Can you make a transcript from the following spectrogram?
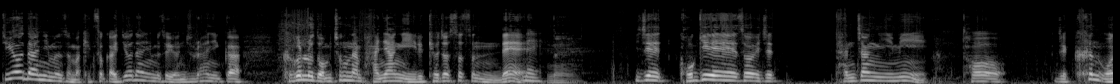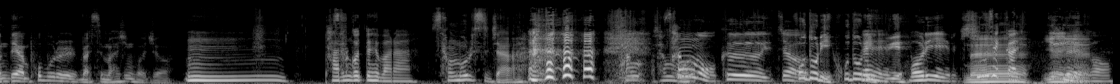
뛰어다니면서 막 객석까지 뛰어다니면서 연주를 하니까 그걸로도 엄청난 반향이 일으켜졌었었는데 네. 네. 이제 거기에서 이제 단장님이 더 이제 큰 원대한 포부를 말씀하신 거죠. 음. 다른 것도 해봐라. 상모를 쓰자. 상, 상모. 상모 그저 호돌이, 호돌이 네, 위에. 머리에 이렇게 네. 흰색까지 예, 있는 예. 거.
